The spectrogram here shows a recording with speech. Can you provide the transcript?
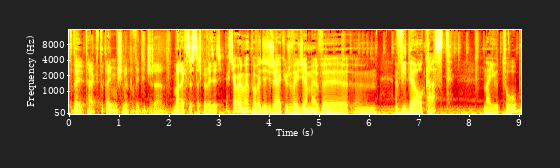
Tutaj, tak, tutaj musimy powiedzieć, że. Marek, chcesz coś powiedzieć? Chciałem powiedzieć, że jak już wejdziemy w, w wideokast na YouTube,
